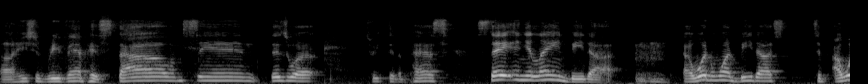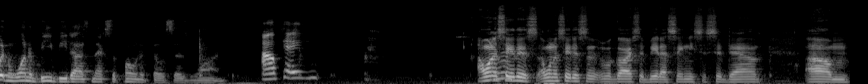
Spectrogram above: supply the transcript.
Uh, he should revamp his style. I'm seeing this is what tweaked in the past. Stay in your lane, B dot. I wouldn't want B dots to. I wouldn't want to be B dot's next opponent, though. Says Juan. Okay. I want to say this. I want to say this in regards to B. That saying needs to sit down. Um,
